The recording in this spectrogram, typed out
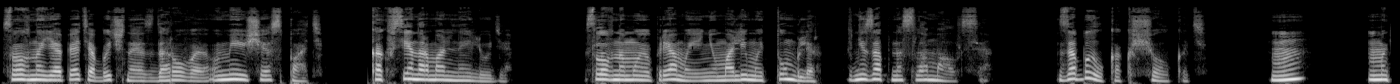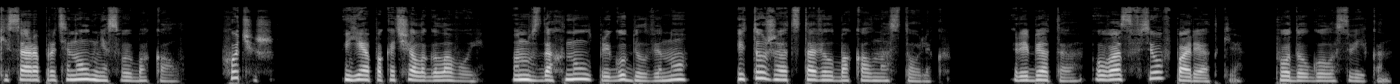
Словно я опять обычная, здоровая, умеющая спать, как все нормальные люди. Словно мой упрямый и неумолимый тумблер внезапно сломался. Забыл, как щелкать. «М?» Макисара протянул мне свой бокал. «Хочешь?» Я покачала головой. Он вздохнул, пригубил вино и тоже отставил бокал на столик. «Ребята, у вас все в порядке?» — подал голос Викон.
